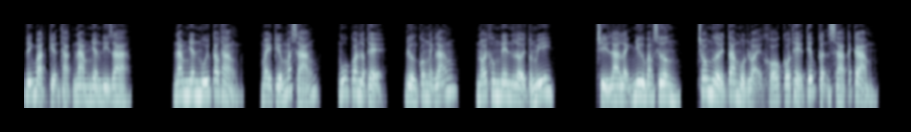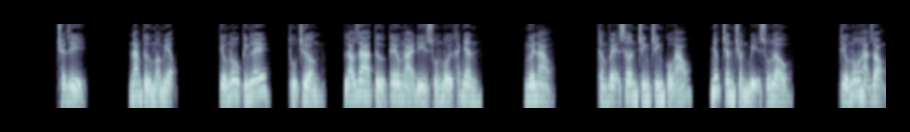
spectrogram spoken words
đĩnh bạt kiện thạc nam nhân đi ra. Nam nhân mũi cao thẳng, mày kiếm mắt sáng, ngũ quan lập thể, đường cong ngạnh lãng, nói không nên lời tuấn Mỹ. Chỉ là lạnh như băng xương, cho người ta một loại khó có thể tiếp cận xa cách cảm. Chuyện gì? Nam tử mở miệng. Tiểu ngô kính lễ, thủ trưởng, lão gia tử kêu ngài đi xuống bồi khách nhân. Người nào? Thẩm vệ sơn chính chính cổ áo, nhấc chân chuẩn bị xuống lầu. Tiểu ngô hạ giọng,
